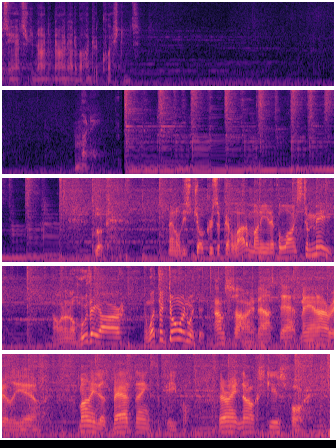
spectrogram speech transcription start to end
is the answer to 99 out of 100 questions? Money. Look, man, all these jokers have got a lot of money and it belongs to me. I want to know who they are and what they're doing with it. I'm sorry about that, man. I really am. Money does bad things to people. There ain't no excuse for it.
